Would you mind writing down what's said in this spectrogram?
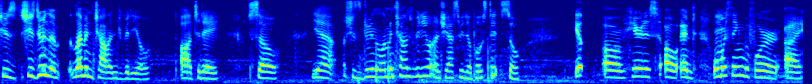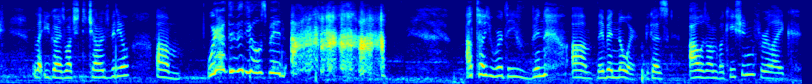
she's she's doing the lemon challenge video uh, today. So yeah, she's doing the lemon challenge video and she asked me to post it. So yep, um, here it is. Oh, and one more thing before I let you guys watch the challenge video. Um, where have the videos been? Ah! I'll tell you where they've been. Um, they've been nowhere because I was on vacation for like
